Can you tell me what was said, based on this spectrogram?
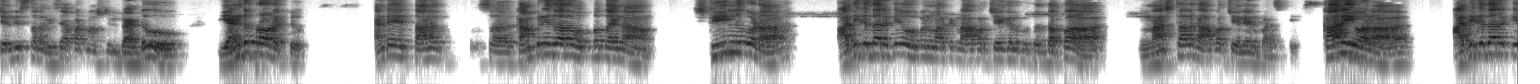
చెల్లిస్తున్న Visakhapatnam steel plant end product. అంటే తాను కంపెనీ ద్వారా ఉత్పత్తి అయిన స్టీల్ని కూడా అధిక ధరకే ఓపెన్ మార్కెట్లో ఆఫర్ చేయగలుగుతుంది తప్ప నష్టాలకు ఆఫర్ చేయలేని పరిస్థితి. కానీ ఇవాళ అధిక ధరకి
